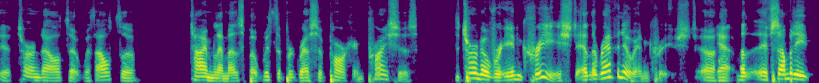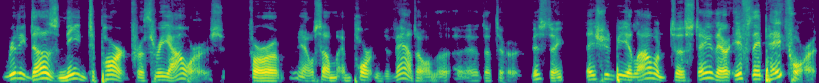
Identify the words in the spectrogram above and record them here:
it turned out that without the time limits, but with the progressive parking prices, the turnover increased and the revenue increased. Uh, Yeah. But if somebody really does need to park for three hours for you know some important event on the, uh, that they're visiting, they should be allowed to stay there if they pay for it.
